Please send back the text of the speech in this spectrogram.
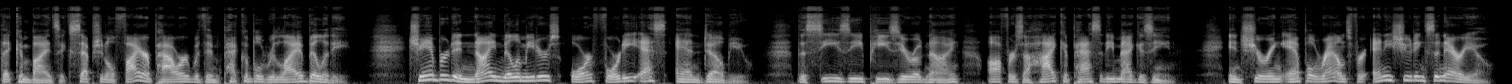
that combines exceptional firepower with impeccable reliability. Chambered in 9mm or 40S and W, the CZP09 offers a high capacity magazine, ensuring ample rounds for any shooting scenario.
